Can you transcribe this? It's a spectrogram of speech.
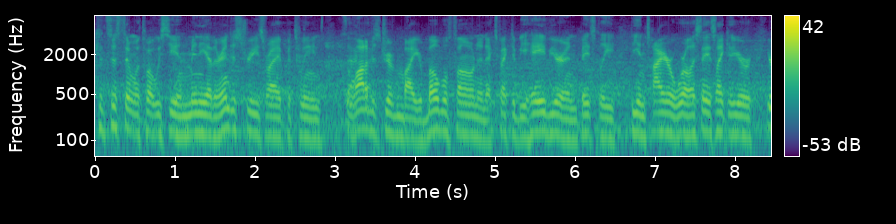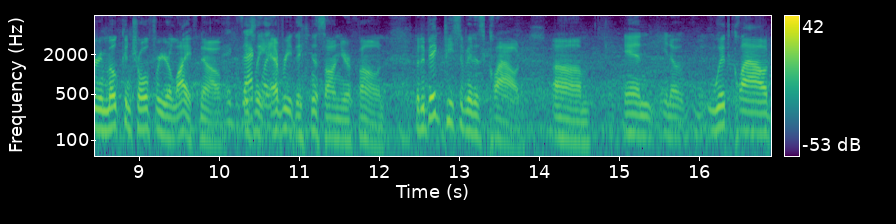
consistent with what we see in many other industries, right, between, exactly. a lot of it's driven by your mobile phone and expected behavior and basically the entire world. I say it's like your, your remote control for your life now. Exactly. Basically everything is on your phone. But a big piece of it is cloud. Um, and you know, with cloud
